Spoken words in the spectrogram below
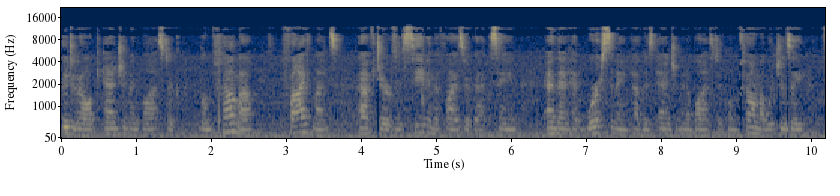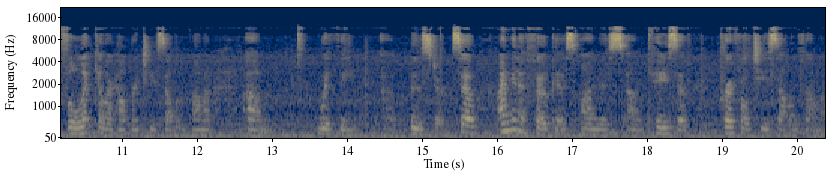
who developed angioimmunoblastic lymphoma five months after receiving the Pfizer vaccine and then had worsening of his angioimmunoblastic lymphoma, which is a follicular helper T cell lymphoma um, with the uh, booster. So I'm going to focus on this um, case of peripheral T cell lymphoma.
